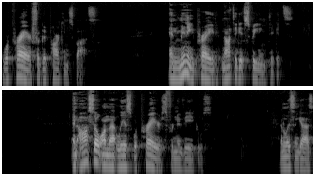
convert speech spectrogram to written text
were prayer for good parking spots. And many prayed not to get speeding tickets. And also on that list were prayers for new vehicles. And listen, guys,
